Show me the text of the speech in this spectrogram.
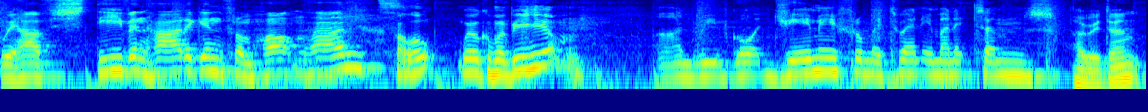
We have Stephen Harrigan from Heart and Hand. Hello, welcome to be here. And we've got Jamie from the 20 Minute Tims. How we doing?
